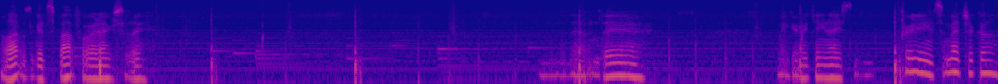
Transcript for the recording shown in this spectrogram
Well, that was a good spot for it, actually. That one there. Everything nice and pretty and symmetrical.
